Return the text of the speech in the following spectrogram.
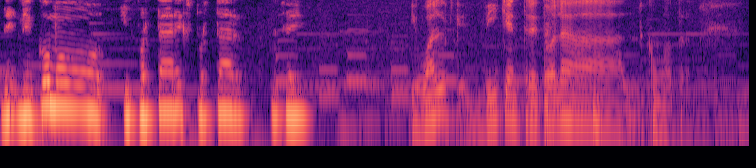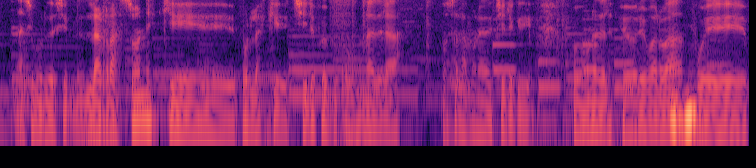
de, de cómo importar, exportar. ¿cachai? Igual vi que entre todas las. como otra- así por decir, las razones que por las que Chile fue una de las. O sea, la moneda de Chile que fue una de las peores evaluadas fue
